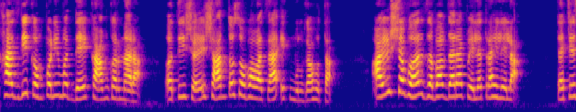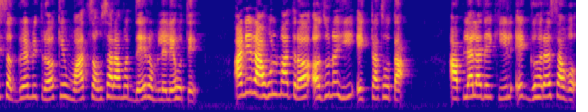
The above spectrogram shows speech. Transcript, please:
खाजगी कंपनीमध्ये काम करणारा अतिशय शांत स्वभावाचा एक मुलगा होता. आयुष्यभर जबाबदाऱ्या पेलत राहिलेला. त्याचे सगळे मित्र केव्हाच संसारामध्ये रमलेले होते. आणि राहुल मात्र अजूनही एकटाच होता. आपल्याला देखील एक घर असावं.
